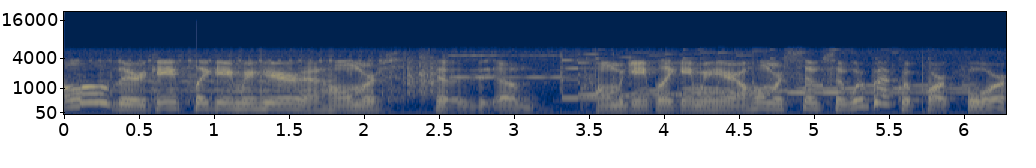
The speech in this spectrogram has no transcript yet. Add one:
Hello there, Gameplay Gamer here at Homer, uh, um, Homer Gameplay Gamer here at Homer Simpson. We're back with part 4.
